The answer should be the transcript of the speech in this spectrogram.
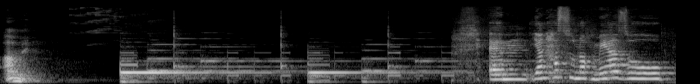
Amen. Ähm, Jan, hast du noch mehr so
